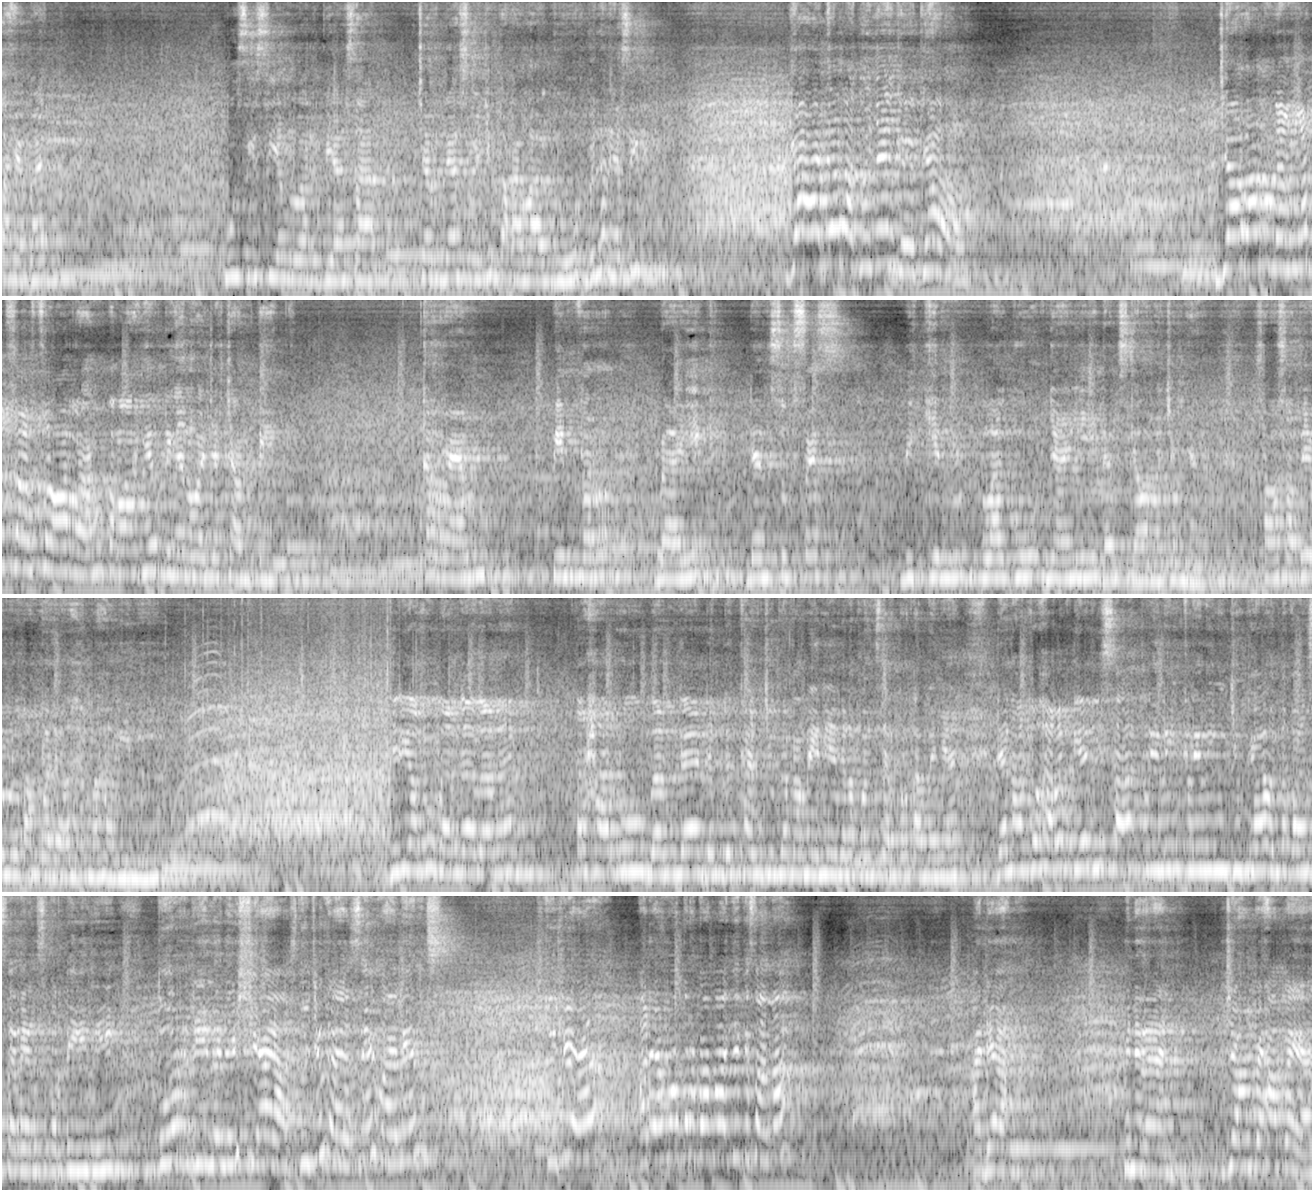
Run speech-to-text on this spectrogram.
biasa hebat, musisi yang luar biasa cerdas menciptakan lagu, benar gak sih? Gak ada lagunya yang gagal. Jarang banget seseorang terlahir dengan wajah cantik, keren, pinter, baik, dan sukses bikin lagu, nyanyi, dan segala macamnya. Salah satunya menurut aku adalah Mahalini. Jadi aku bangga banget, terharu, bangga, deg-degan juga karena ini adalah konser pertamanya. Dan aku harap dia bisa keliling-keliling juga untuk konser yang seperti ini. Tour di Indonesia. Setuju gak sih, Mylins? Setuju ya? Ada yang mau terbang lagi ke sana? Ada. Beneran. Jangan PHP ya.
